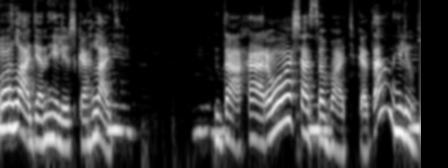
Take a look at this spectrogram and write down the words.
Погладь, Ангелюшка, гладь. Да, хороша собачка, да, Ангелюш?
